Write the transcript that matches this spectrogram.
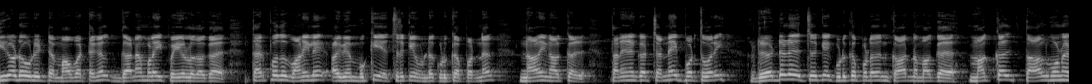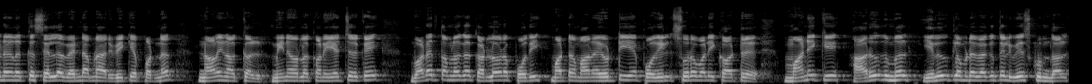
ஈரோடு உள்ளிட்ட மாவட்டங்கள் கனமழை பெய்யுள்ளதாக தற்போது வானிலை ஆய்வு முக்கிய எச்சரிக்கை ஒன்று கொடுக்கப்பட்டனர். நாளை நாட்கள் தலைநகர் சென்னை பொறுத்தவரை ரெட் அலர்ட் எச்சரிக்கை கொடுக்கப்பட்டதன் காரணமாக மக்கள் தாழ்வான இடங்களுக்கு செல்ல வேண்டாம் என அறிவிக்கப்பட்டனர். நாளை நாட்கள் மீனவர்களுக்கான எச்சரிக்கை வட தமிழக கடலோர பகுதி மற்றும் அதனையொட்டிய பகுதியில் சூறாவளி காற்று மணிக்கு அறுபது முதல் எழுபது கிலோமீட்டர் வேகத்தில் வீசிக்கொண்டால்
